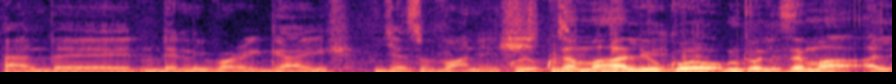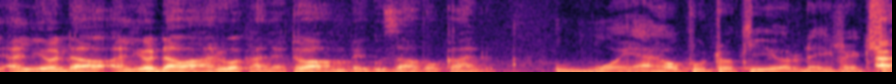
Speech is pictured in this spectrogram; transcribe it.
and the delivery guy just vanished. kuna, mahali huko mtu alisema alioda, alioda alioda waru akaletewa mbegu za avocado Boy, I hope utoki your direction.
